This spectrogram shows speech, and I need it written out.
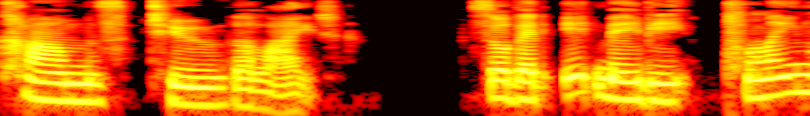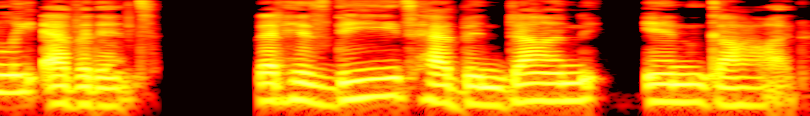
comes to the light, so that it may be plainly evident that his deeds have been done in God.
